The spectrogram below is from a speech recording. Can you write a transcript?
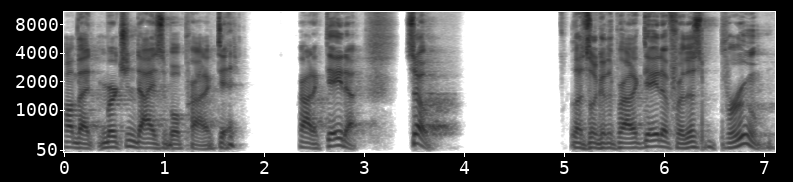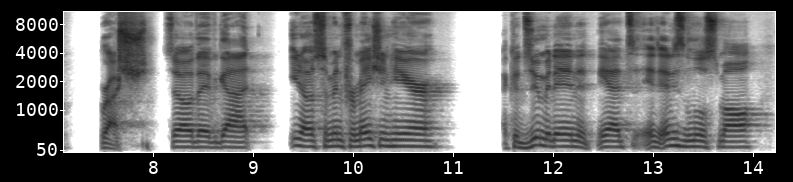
Call that merchandisable product data. Product data. So let's look at the product data for this broom brush. So they've got, you know, some information here I could zoom it in. It, yeah, it's, it, it is a little small.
